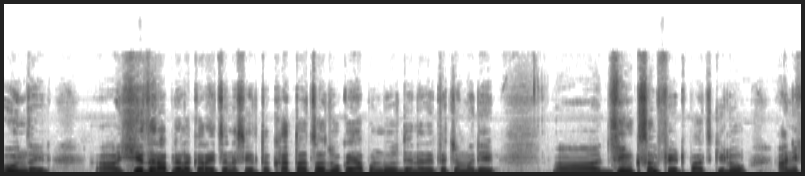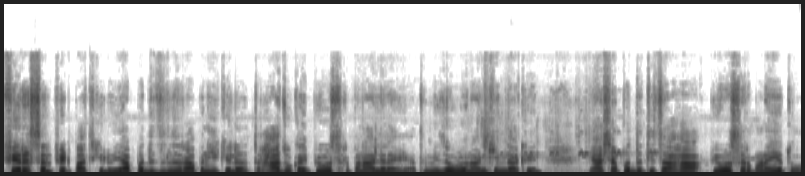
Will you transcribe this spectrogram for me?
होऊन जाईल. हे जर आपल्याला करायचं नसेल तर खताचा जो काही आपण डोस देणार आहे त्याच्यामध्ये झिंक सल्फेट पाच किलो आणि फेरस सल्फेट पाच किलो. या पद्धतीनं जर आपण हे केलं तर हा जो काही पिवळसरपणा आलेला आहे आता मी जवळून आणखीन दाखवेन. या अशा पद्धतीचा हा पिवळसरपणा येतो.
